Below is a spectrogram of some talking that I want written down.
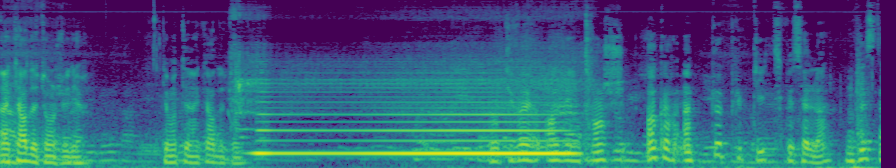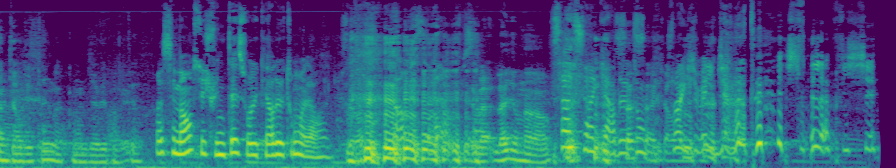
un quart de ton, je veux dire. T'es monté d'un quart de ton? Donc tu vas enlever une tranche encore un peu plus petite que celle-là. Donc là, c'est un quart de ton, là, comme on dit avait par terre. Ouais, c'est marrant si je fais une thèse sur le quart de ton alors. Là, il y en a un. Ça, c'est un quart de Ça, ton. Je crois que je vais le garder. Je vais l'afficher.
